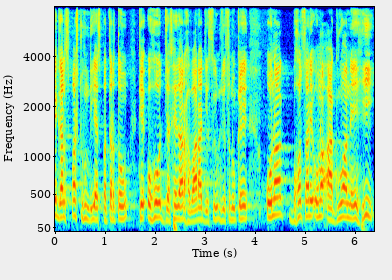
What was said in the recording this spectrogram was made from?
ਇਹ ਗੱਲ ਸਪਸ਼ਟ ਹੁੰਦੀ ਹੈ ਇਸ ਪੱਤਰ ਤੋਂ ਕਿ ਉਹ ਜਥੇਦਾਰ ਹਵਾਰਾ ਜਿਸ ਜਿਸ ਨੂੰ ਕਿ ਉਹਨਾਂ ਬਹੁਤ ਸਾਰੇ ਉਹਨਾਂ ਆਗੂਆਂ ਨੇ ਹੀ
